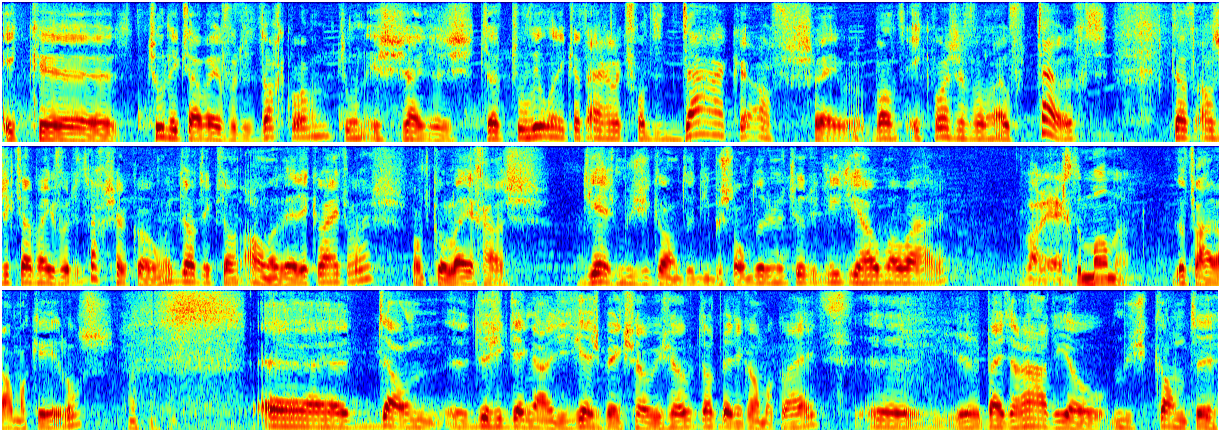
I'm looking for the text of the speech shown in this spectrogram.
Ik, eh, toen ik daarmee voor de dag kwam, toen, is, zei dus, dat, toen wilde ik het eigenlijk van de daken afschreeuwen. Want ik was ervan overtuigd dat als ik daarmee voor de dag zou komen... dat ik dan al mijn werk kwijt was. Want collega's, jazzmuzikanten, die bestonden er natuurlijk niet, die homo waren. Het waren echte mannen. Dat waren allemaal kerels. Eh, dan, eh, dus ik denk, nou, die jazz ben ik sowieso, dat ben ik allemaal kwijt. Bij de radio, muzikanten,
